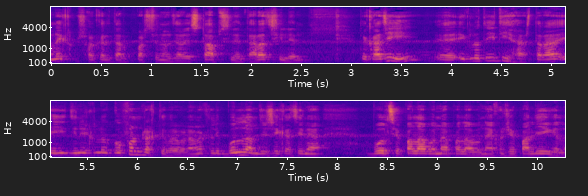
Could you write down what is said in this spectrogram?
অনেক সরকারি তার পার্সোনাল যারা স্টাফ ছিলেন তারা ছিলেন। তো কাজেই এগুলো তো ইতিহাস, তারা এই জিনিসগুলো গোপন রাখতে পারবে না। আমরা খালি বললাম যে শেখ হাসিনা বলছে, পালাবো না পালাবো না, এখন সে পালিয়ে গেল।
